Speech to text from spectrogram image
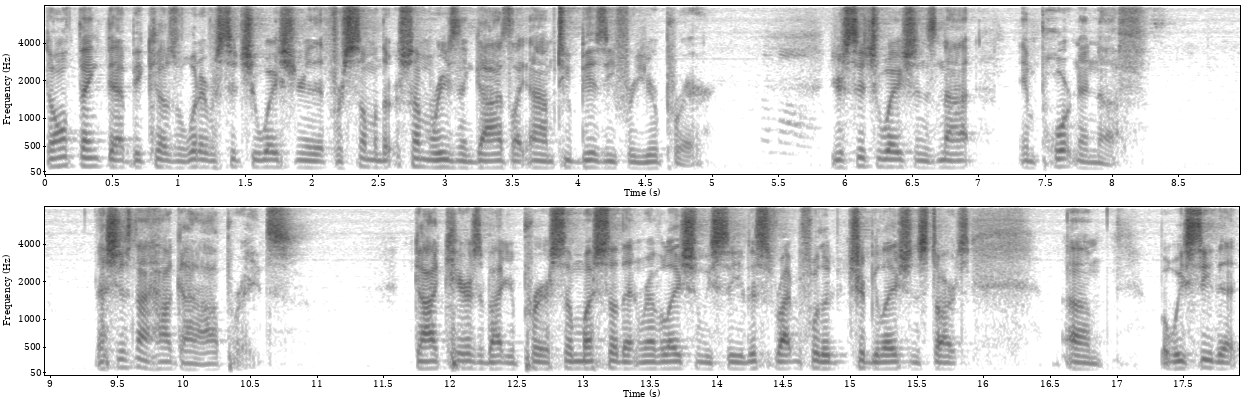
Don't think that because of whatever situation you're in, that for some, other, some reason God's like, I'm too busy for your prayer. Your situation's not important enough. That's just not how God operates. God cares about your prayer so much so that in Revelation we see this is right before the tribulation starts. Um, but we see that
